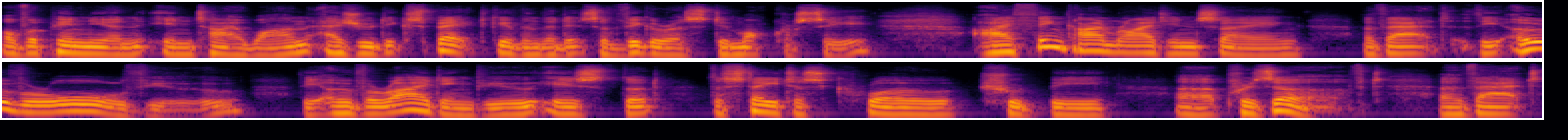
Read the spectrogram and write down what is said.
of opinion in Taiwan, as you'd expect, given that it's a vigorous democracy. I think I'm right in saying that the overall view, the overriding view, is that the status quo should be uh, preserved, uh, that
